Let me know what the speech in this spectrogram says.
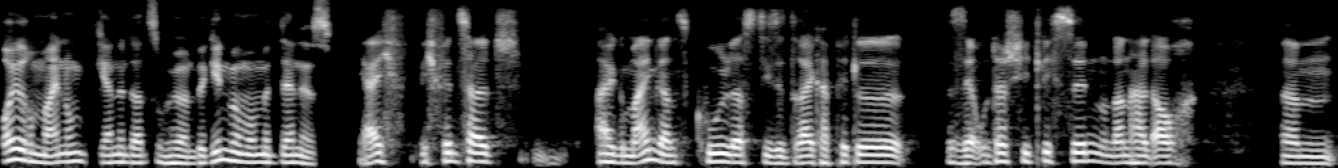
eure Meinung gerne dazu hören. Beginnen wir mal mit Dennis. Ja, ich, ich finde es halt allgemein ganz cool, dass diese drei Kapitel sehr unterschiedlich sind und dann halt auch ähm,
